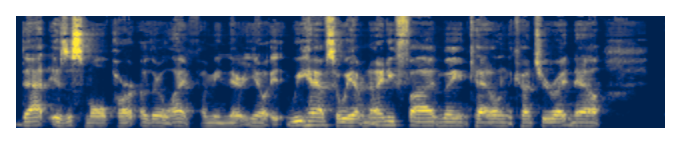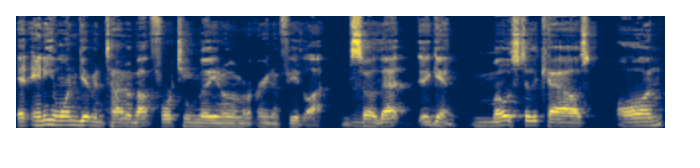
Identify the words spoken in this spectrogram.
that is a small part of their life. I mean, there, you know, it, we have, so we have 95 million cattle in the country right now. At any one given time, about 14 million of them are in a feedlot. And so that, again, most of the cows on,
